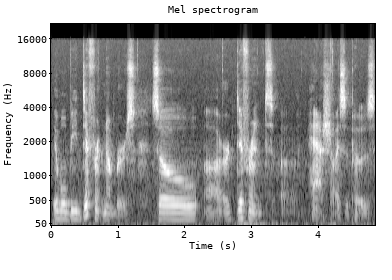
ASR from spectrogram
It will be different numbers, so uh, or different uh, hash, I suppose.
